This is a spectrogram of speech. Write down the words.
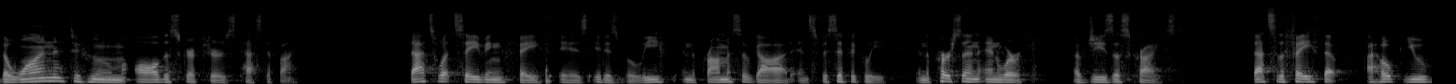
the one to whom all the scriptures testify. That's what saving faith is it is belief in the promise of God and specifically in the person and work of Jesus Christ. That's the faith that I hope you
